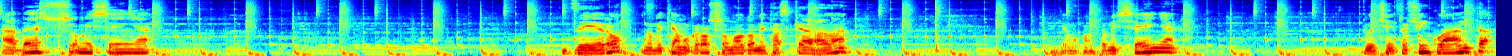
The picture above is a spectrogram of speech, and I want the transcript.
adesso mi segna 0 lo mettiamo grosso modo a metà scala. Vediamo quanto mi segna. 250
